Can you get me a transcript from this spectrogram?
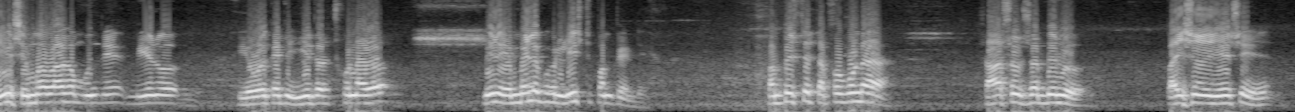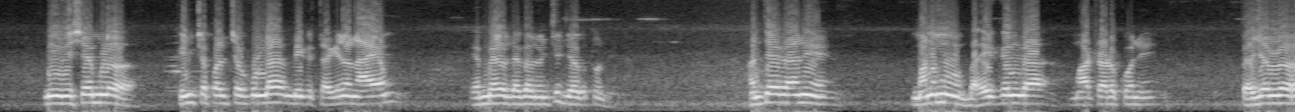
మీకు సింహభాగం ముందే మీరు ఎవరికైతే ఈ మీరు ఎమ్మెల్యేకి ఒక లిస్ట్ పంపించండి పంపిస్తే తప్పకుండా శాసనసభ్యులు పరిశీలన చేసి మీ విషయంలో కించపరచకుండా మీకు తగిన న్యాయం ఎమ్మెల్యే దగ్గర నుంచి జరుగుతుంది. అంతేగాని మనము బహిర్గంగా మాట్లాడుకొని ప్రజల్లో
